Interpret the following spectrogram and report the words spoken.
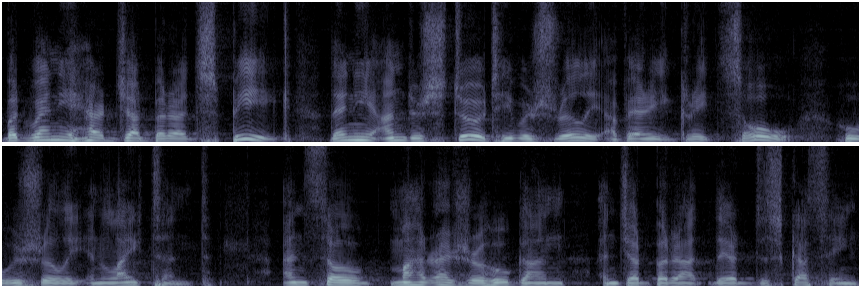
But when he heard Jadbarat speak, then he understood he was really a very great soul who was really enlightened. And so Maharaj Rahugan and Jadbarat, they're discussing,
